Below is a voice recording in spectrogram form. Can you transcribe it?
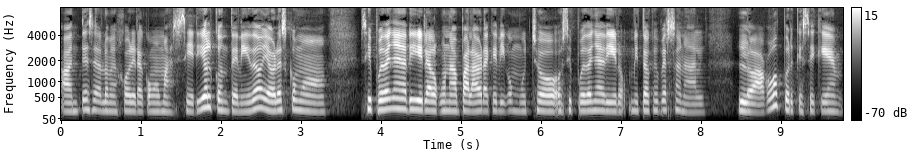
Antes a lo mejor era como más serio el contenido y ahora es como si puedo añadir alguna palabra que digo mucho o si puedo añadir mi toque personal, lo hago porque sé que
